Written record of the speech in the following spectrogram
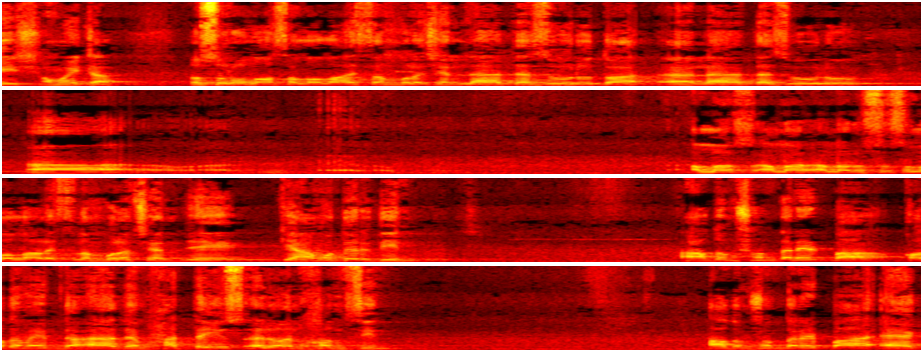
এই সময়টা। রসুল্লাহ সাল্লাহ ইসলাম বলেছেন আল্লাহ আল্লাহ রসুল সাল্লাহ ইসলাম বলেছেন যে, কেয়ামতের দিন আদম সন্তানের পা আদম সন্তানের পা এক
